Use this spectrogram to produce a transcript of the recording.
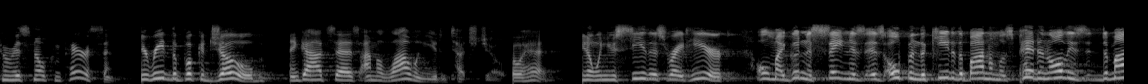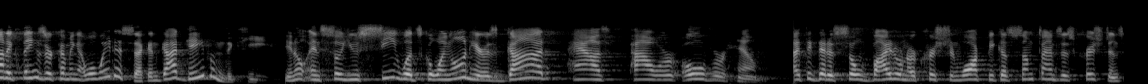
there is no comparison. You read the book of Job, and God says, I'm allowing you to touch Job. Go ahead. You know, when you see this right here, oh my goodness, Satan has, has opened the key to the bottomless pit and all these demonic things are coming out. Well, wait a second. God gave him the key. You know, and so you see what's going on here is God has power over him. I think that is so vital in our Christian walk because sometimes as Christians,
